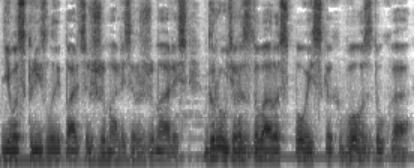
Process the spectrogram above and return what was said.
Его склизлые пальцы сжимались разжимались, грудь раздувалась в поисках воздуха.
